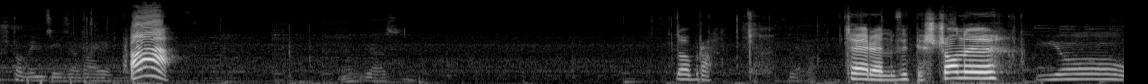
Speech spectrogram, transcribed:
Już to więcej zadaje. A! Jasne. Dobra. Teren wypieszczony. Yo.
